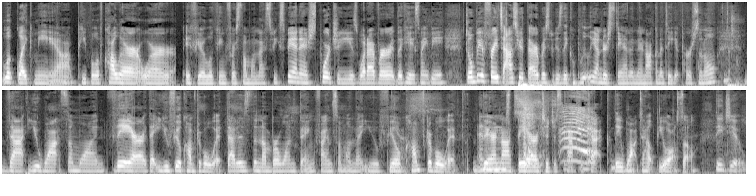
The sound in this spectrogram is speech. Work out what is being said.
look like me, uh, people of color, or if you're looking for someone that speaks Spanish, Portuguese, whatever the case may be? Don't be afraid to ask your therapist because they completely understand and they're not going to take it personal no. that you want someone there that you feel comfortable with. That is the number one thing. Find someone that you feel yes. comfortable with with. They're not there to just cash a check. They want to help you also. They do.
